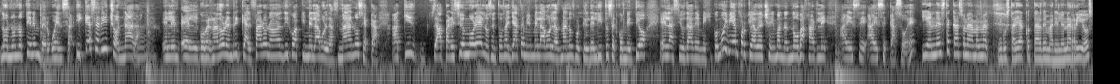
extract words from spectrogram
No, no, no tienen vergüenza. ¿Y qué se ha dicho? Nada. el, em, el gobernador Enrique Alfaro nada más dijo aquí me lavo las manos y acá. Aquí apareció en Morelos, entonces allá también me lavo las manos porque el delito se cometió en la Ciudad de México. Muy bien por Claudia Sheinbaum no bajarle a ese, a ese caso, ¿eh? Y en este caso nada más me gustaría acotar de Marielena Ríos,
